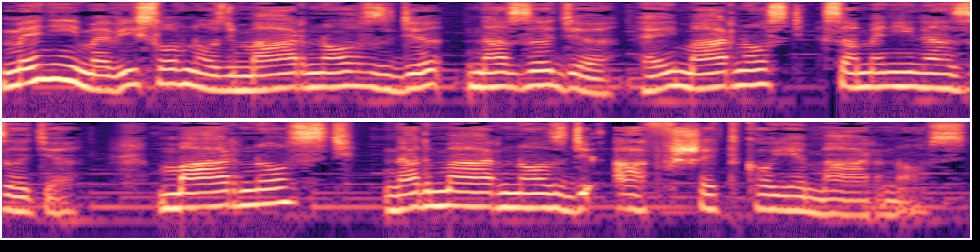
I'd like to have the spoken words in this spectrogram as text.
meníme výslovnosť márnosť na zd. Hej, márnosť sa mení na zd. Márnosť, nadmárnosť a všetko je márnosť.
